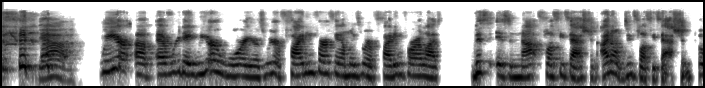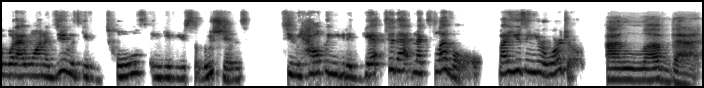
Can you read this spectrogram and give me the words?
no. yeah. we are up every day. We are warriors. We are fighting for our families. We're fighting for our lives. This is not fluffy fashion. I don't do fluffy fashion. But what I want to do is give you tools and give you solutions to helping you to get to that next level by using your wardrobe. I love that.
